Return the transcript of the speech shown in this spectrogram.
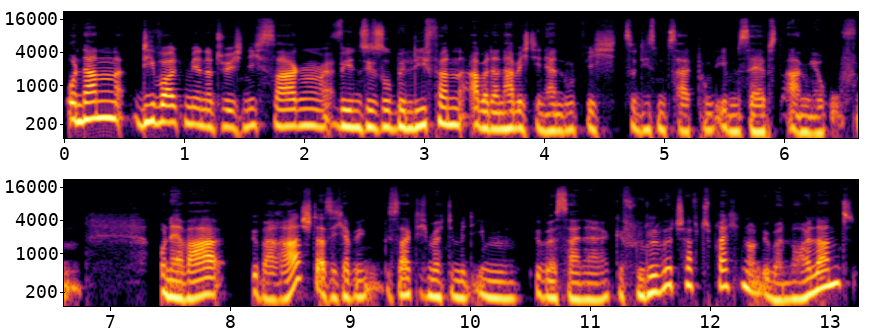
Und dann, die wollten mir natürlich nicht sagen, wen sie so beliefern, aber dann habe ich den Herrn Ludwig zu diesem Zeitpunkt eben selbst angerufen. Und er war überrascht. Also ich habe ihm gesagt, ich möchte mit ihm über seine Geflügelwirtschaft sprechen und über Neuland.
